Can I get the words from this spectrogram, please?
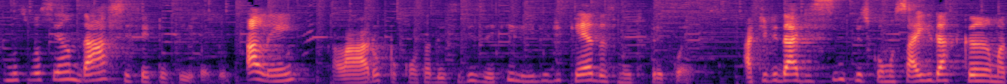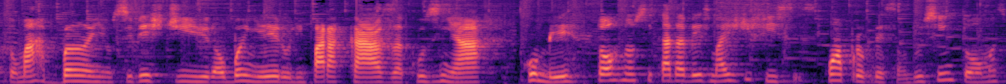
como se você andasse feito bêbado. Além, claro, por conta desse desequilíbrio de quedas muito frequentes. Atividades simples como sair da cama, tomar banho, se vestir, ao banheiro, limpar a casa, cozinhar, comer tornam-se cada vez mais difíceis. Com a progressão dos sintomas,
